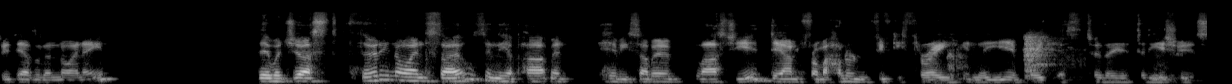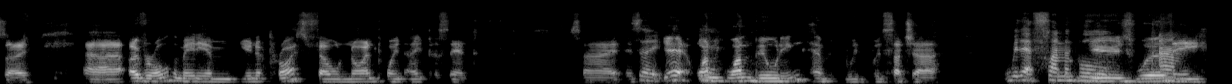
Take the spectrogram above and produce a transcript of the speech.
2019. There were just 39 sales in the apartment heavy suburb last year, down from 153 in the year previous to the to the issues. So uh, overall, the medium unit price fell 9.8 percent. So, it's- So yeah, one yeah. one building with with such a with that flammable newsworthy.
